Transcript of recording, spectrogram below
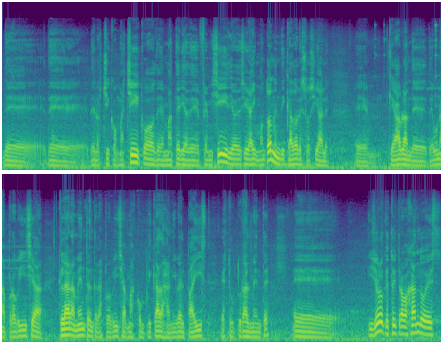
de, los chicos más chicos, de en materia de femicidio, es decir, hay un montón de indicadores sociales. Eh, que hablan de, una provincia claramente entre las provincias más complicadas a nivel país estructuralmente. Eh, y yo lo que estoy trabajando es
